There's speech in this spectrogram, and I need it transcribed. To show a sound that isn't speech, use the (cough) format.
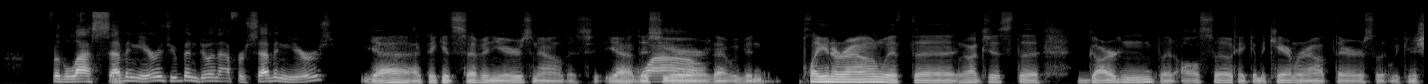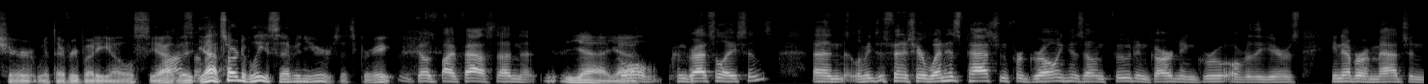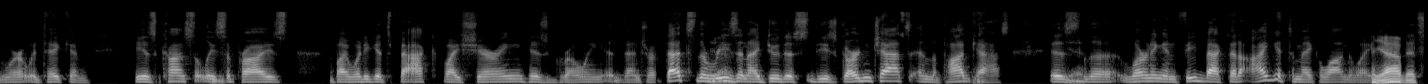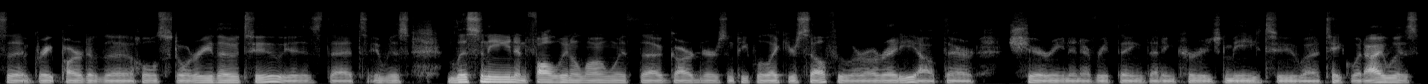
for the last seven years. You've been doing that for seven years. Yeah, I think it's seven years now. This yeah, this wow. year that we've been playing around with uh, not just the garden, but also taking the camera out there so that we can share it with everybody else. Yeah, awesome. but yeah, it's hard to believe seven years. That's great. It goes by fast, doesn't it? Yeah, yeah. Cool. Congratulations. And let me just finish here. When his passion for growing his own food and gardening grew over the years, he never imagined where it would take him. He is constantly mm. surprised by what he gets back by sharing his growing adventure. That's the yeah. reason I do this these garden chats and the podcast is yeah. the learning and feedback that I get to make along the way. Yeah, that's a great part of the whole story, though, too, is that it was listening and following along with uh, gardeners and people like yourself who are already out there sharing and everything that encouraged me to uh, take what I was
